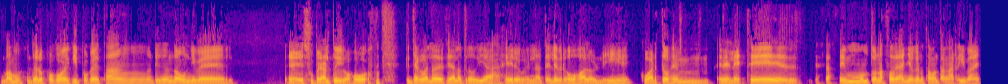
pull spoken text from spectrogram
Vamos, de los pocos equipos que están rindiendo a un nivel eh, súper alto y ojo, que te acuerdas decía el otro día Jero en la tele, pero ojo a los Knicks, ¿eh? Cuartos en, en el este desde hace un montonazo de años que no estaban tan arriba, ¿eh?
